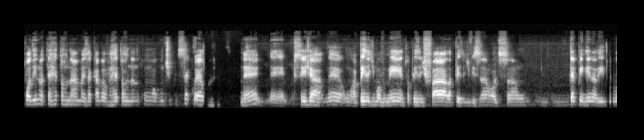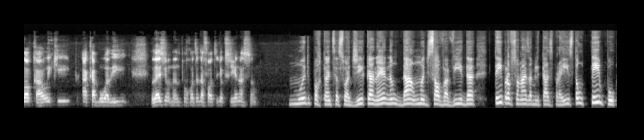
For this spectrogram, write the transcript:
podendo até retornar, mas acaba retornando com algum tipo de sequela, né? É, seja né, a perda de movimento, a perda de fala, a perda de visão, audição, dependendo ali do local em que acabou ali lesionando por conta da falta de oxigenação. Muito importante essa sua dica, né? Não dá uma de salva-vida, tem profissionais habilitados para isso. Então, o tempo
